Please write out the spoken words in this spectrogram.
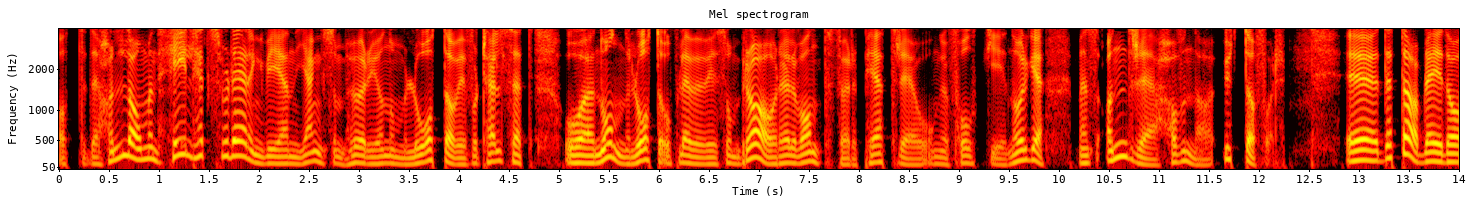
at det handler om en helhetsvurdering. Vi er en gjeng som hører gjennom låter vi får tilsett, og noen låter opplever vi som bra og relevant for P3 og unge folk i Norge, mens andre havner utafor. Eh, dette ble da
